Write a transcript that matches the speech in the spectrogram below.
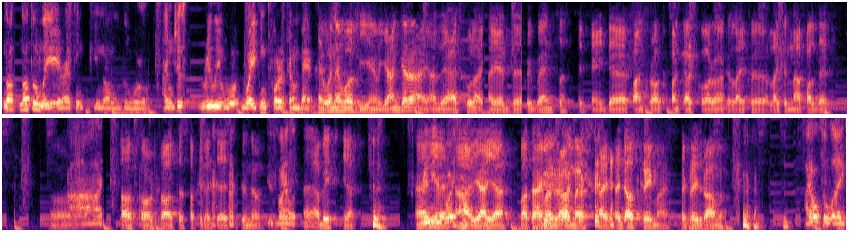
Not not only here, I think in all the world. I'm just really waiting for a comeback. Uh, When I was younger, I, at the high school, I, I had uh, three bands. I made uh, punk rock, punk hardcore, uh, like uh, like a Napalm Death, uh, Ah, Star Star Trot, something like that. You know, it's violent. Uh, a bit, yeah. screaming yeah. voices. Ah, yeah, yeah. But I'm a Screaming drummer. I, I don't scream. I, I play drama. I also like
